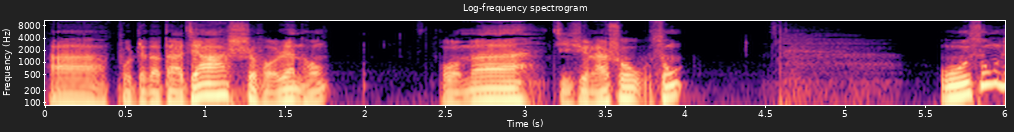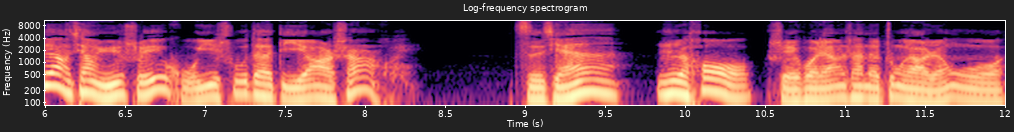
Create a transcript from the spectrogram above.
啊，不知道大家是否认同？我们继续来说武松。武松亮相于《水浒》一书的第二十二回，此前、日后水泊梁山的重要人物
